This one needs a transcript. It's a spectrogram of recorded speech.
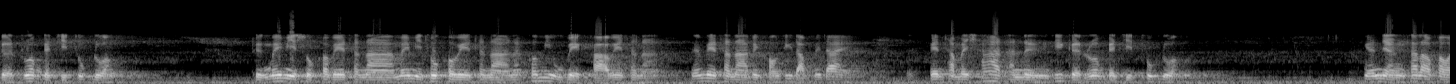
เกิดร่วมกับจิตทุกดวง ถึงไม่มีสุขเวทนาไม่มีทุกขเวทนานะก็มีอุเบกขาเวทนานั้นเวทนาเป็นของที่ดับไม่ได้ เป็นธรรมชาติอันหนึ่งที่เกิดร่วมกับจิตทุกดวง งั้นอย่างถ้าเราภาว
